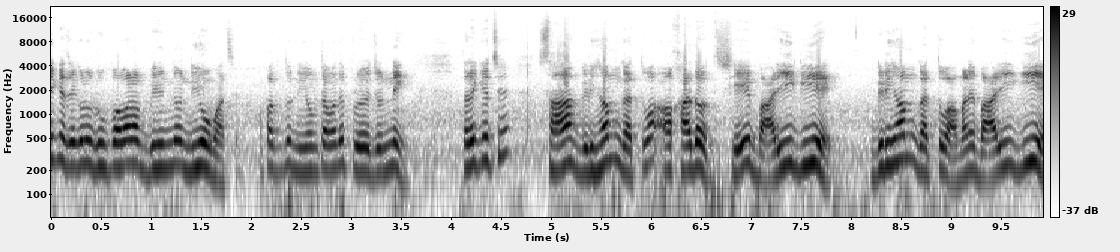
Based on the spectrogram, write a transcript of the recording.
ঠিক আছে, এগুলো রূপ আবার বিভিন্ন নিয়ম আছে। আপাতত নিয়মটা আমাদের প্রয়োজন নেই। তাহলে কি হচ্ছে? সা গৃহম গত্বা অখাদত। সে বাড়ি গিয়ে, গৃহম গত্বা মানে বাড়ি গিয়ে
